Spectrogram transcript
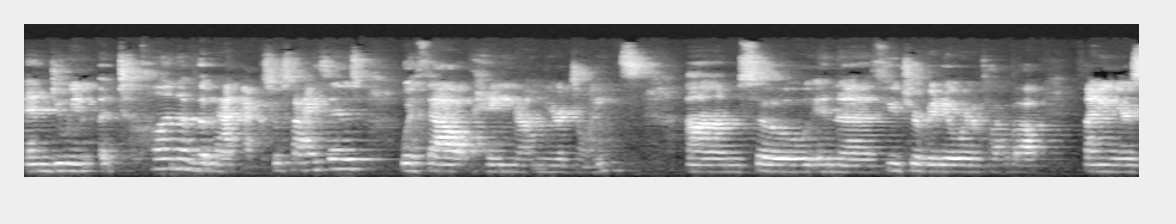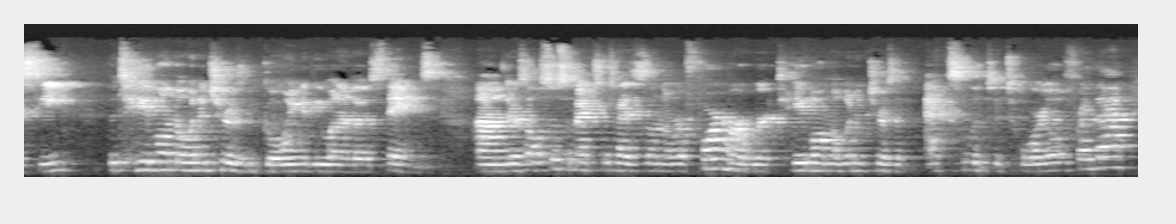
and doing a ton of the mat exercises without hanging out in your joints. Um, so in a future video, we're to talk about finding your seat. The table and the Wunda chair is going to be one of those things. Um, there's also some exercises on the reformer where table on the Wunda chair is an excellent tutorial for that.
